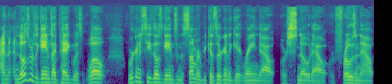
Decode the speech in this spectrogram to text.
And and those were the games I pegged with. Well, we're going to see those games in the summer because they're going to get rained out or snowed out or frozen out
